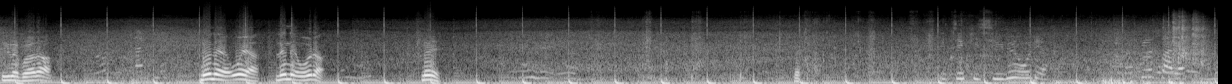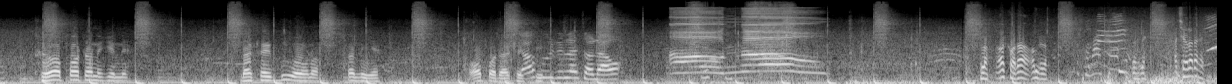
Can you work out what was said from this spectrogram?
đi à? lên 你来不要了？奶奶我呀，奶奶我了，来。thừa à, à? bỏ ra này kia nè. Đã thấy bước vào nó ra này nhé. Ó bỏ đã thấy chị đó là chỗ oh no là có đó ông được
